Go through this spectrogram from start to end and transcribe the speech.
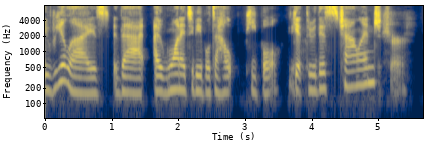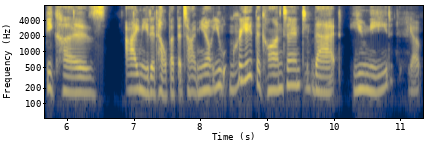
realized that I wanted to be able to help people get through this challenge Sure. because I needed help at the time. You know, you Mhm. create the content Mhm. that you need. Yep.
